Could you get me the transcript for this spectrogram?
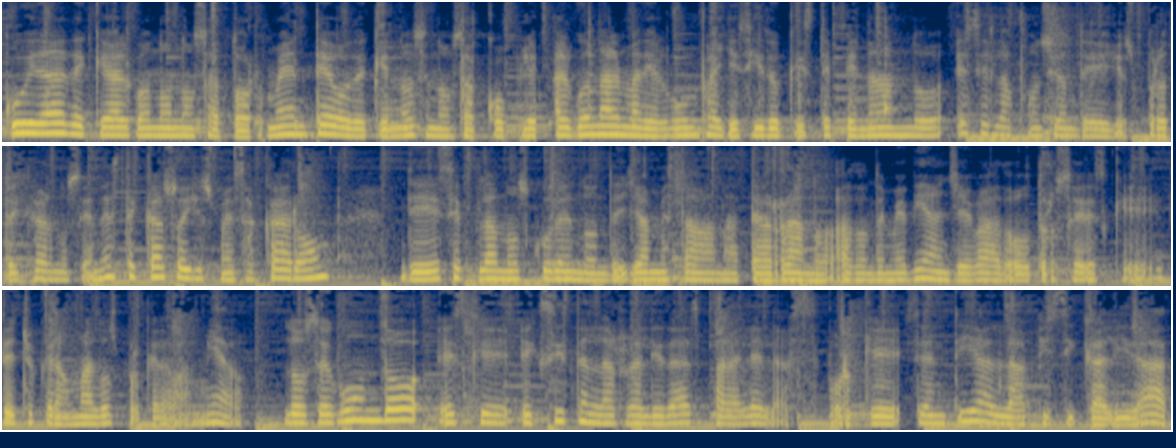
Cuida de que algo no nos atormente o de que no se nos acople algún alma de algún fallecido que esté penando. Esa es la función de ellos, protegernos. En este caso ellos me sacaron de ese plano oscuro en donde ya me estaban aterrando, a donde me habían llevado otros seres que de hecho eran malos porque daban miedo. Lo segundo es que existen las realidades paralelas, porque sentía la fisicalidad,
